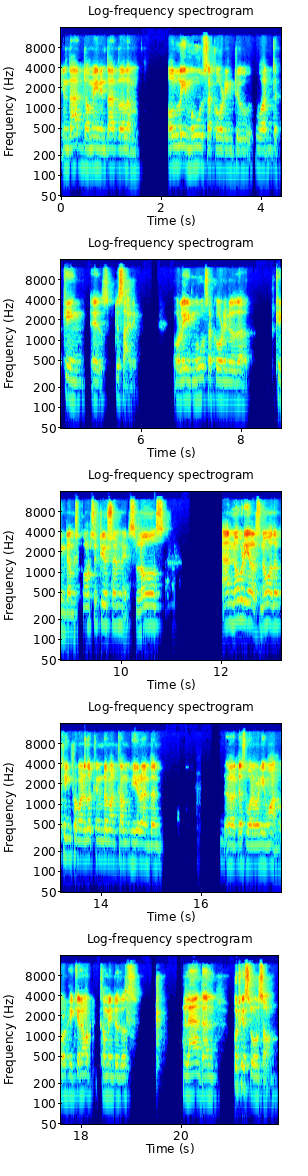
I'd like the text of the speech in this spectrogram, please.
in that domain, in that realm, only moves according to what the king is deciding, only moves according to the kingdom's constitution, its laws, and nobody else, no other king from another kingdom and come here and then uh, does whatever he wants, or he cannot come into this land and put his rules on.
